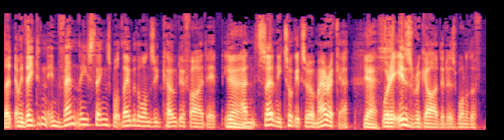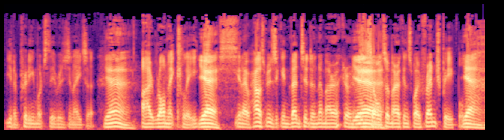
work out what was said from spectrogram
That I mean, they didn't invent these things, but they were the ones who codified it, Yeah. and certainly took it to America, Yes. where it is regarded as one of the, you know, pretty much the originator. yeah, Ironically, Yes. you know, house music invented in America and Yeah. sold to Americans by French people. Yeah.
